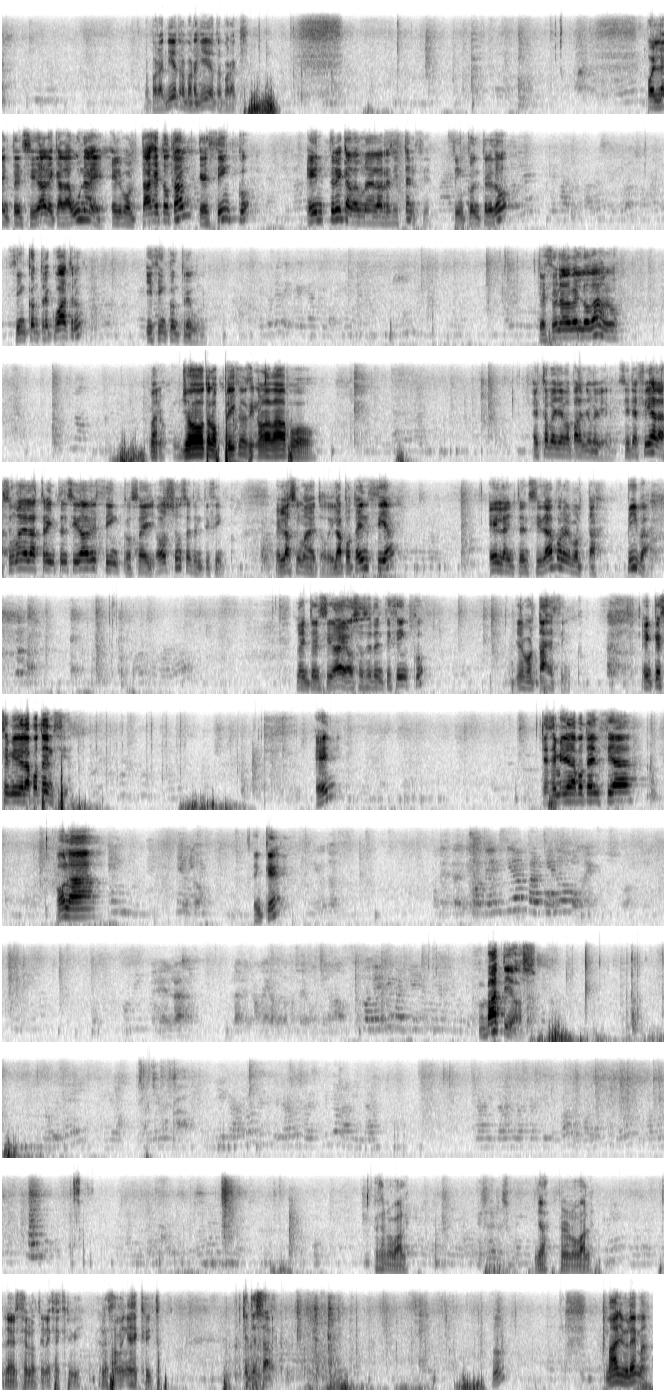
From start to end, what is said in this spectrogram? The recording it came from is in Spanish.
Otro por aquí, otro por aquí y otro por aquí. Pues la intensidad de cada una es el voltaje total, que es 5, entre cada una de las resistencias. 5 entre 2 5 entre 4 y 5 entre 1. ¿Te suena de haberlo dado o no? Bueno, yo te lo explico, si no la da, pues... Esto que lleva para el año que viene. Si te fijas, la suma de las tres intensidades, 5, 6, 8, 75. Es la suma de todo. Y la potencia es la intensidad por el voltaje. Piva. La intensidad es 875 y el voltaje es 5. ¿En qué se mide la potencia? ¿En? ¿Qué se mide la potencia? Hola. ¿En qué? vatios. Eso no vale. Ya, pero no vale. Leérselo, tienes que escribir. El examen es escrito. ¿Qué te sabe? ¿Mm? Más, Yulema.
